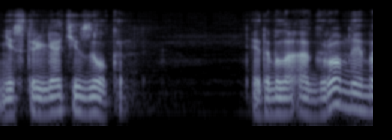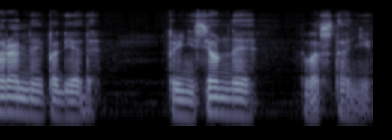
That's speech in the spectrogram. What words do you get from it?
не стрелять из окон. Это была огромная моральная победа, принесенная восстанием.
